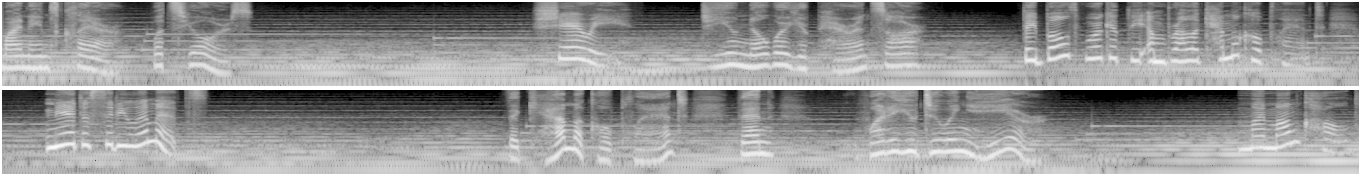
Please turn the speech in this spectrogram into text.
My name's Claire. What's yours? Sherry. Do you know where your parents are? They both work at the Umbrella Chemical Plant, near the city limits. The chemical plant? Then what are you doing here? My mom called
